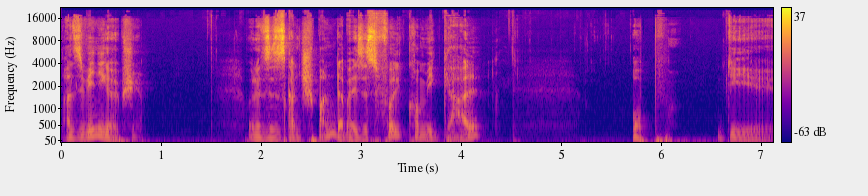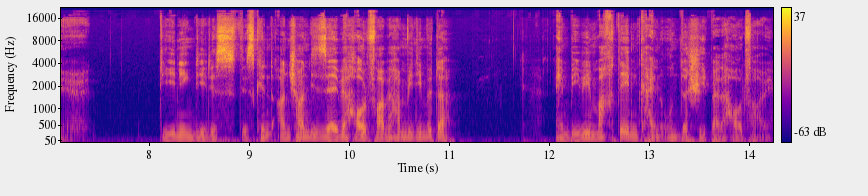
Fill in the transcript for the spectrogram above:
als weniger hübsche. Und jetzt ist es ganz spannend, dabei ist es vollkommen egal, ob die, diejenigen, die das, das Kind anschauen, dieselbe Hautfarbe haben wie die Mütter. Ein Baby macht eben keinen Unterschied bei der Hautfarbe.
